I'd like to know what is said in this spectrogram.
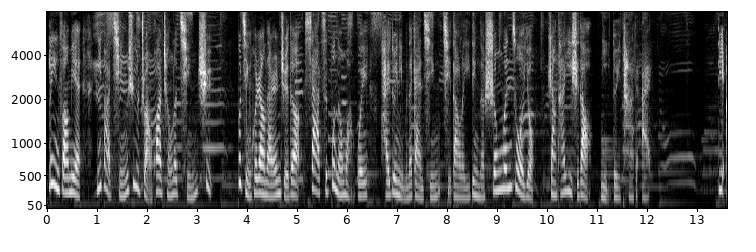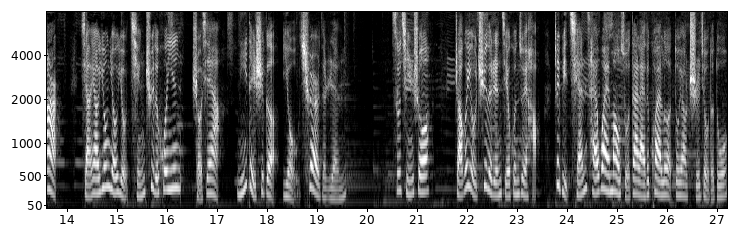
另一方面，你把情绪转化成了情趣，不仅会让男人觉得下次不能晚归，还对你们的感情起到了一定的升温作用，让他意识到你对他的爱。第二，想要拥有有情趣的婚姻。首先啊，你得是个有趣儿的人。苏秦说：“找个有趣的人结婚最好，这比钱财外貌所带来的快乐都要持久得多。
